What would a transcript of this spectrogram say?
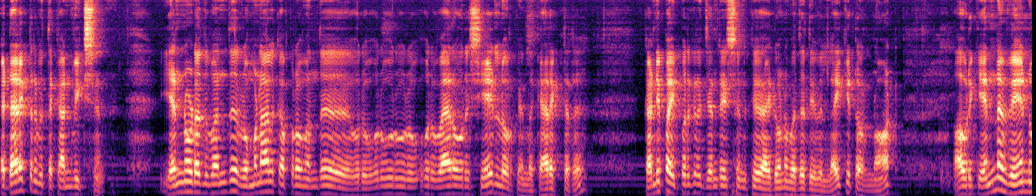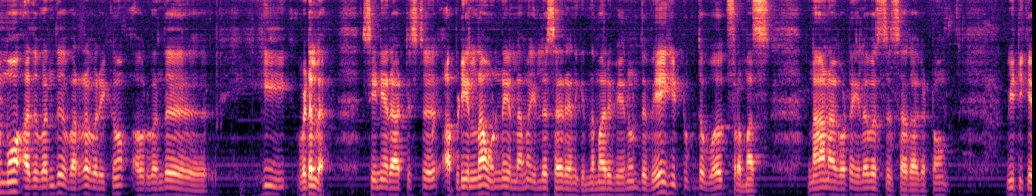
director with a conviction என்னோடது வந்து ரொம்ப நாளுக்கு அப்புறம் வந்து ஒரு ஒரு ஒரு ஒரு ஒரு வேற ஒரு ஷேடில் இருக்கும் இந்த கேரக்டரு கண்டிப்பாக இப்போ இருக்கிற ஜென்ரேஷனுக்கு I don't whether they will like it or not அவருக்கு என்ன வேணுமோ அது வந்து வர்ற வரைக்கும் அவர் வந்து ஹீ விடலை. சீனியர் ஆர்டிஸ்ட்டு அப்படியெல்லாம் ஒன்றும் இல்லாமல் இல்லை சார் எனக்கு இந்த மாதிரி வேணும். இந்த way he took the work from us நான் ஆகட்டும் இளவரசர் சார் ஆகட்டும் விடிகே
